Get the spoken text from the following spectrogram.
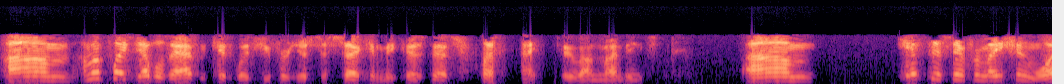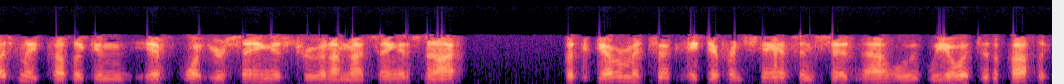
Um, I'm going to play devil's advocate with you for just a second because that's what I do on Mondays. Um, if this information was made public and if what you're saying is true, and I'm not saying it's not, but the government took a different stance and said, no, we, we owe it to the public.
